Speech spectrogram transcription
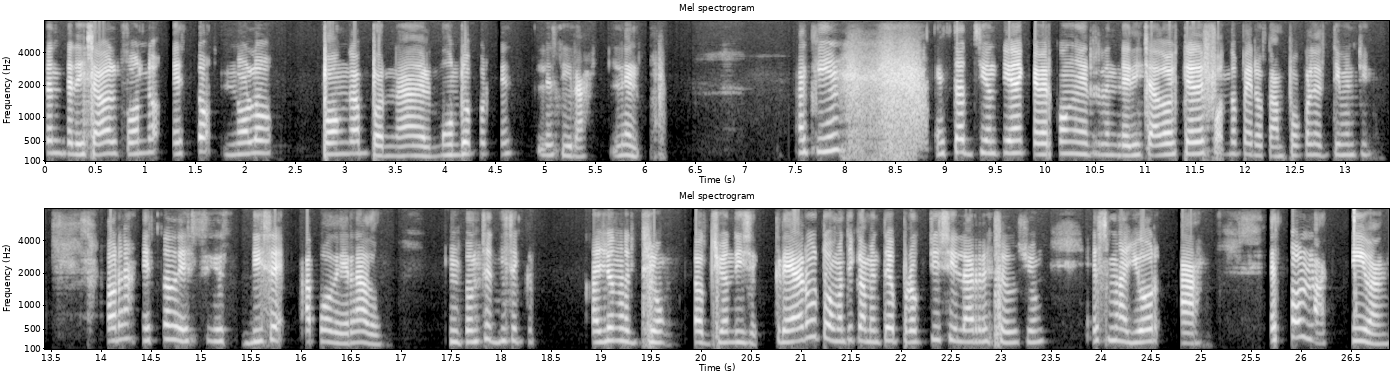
renderizado al fondo, esto no lo pongan por nada del mundo porque les irá lento. Aquí esta opción tiene que ver con el renderizado este de fondo, pero tampoco le activen. Ahora esto dice apoderado. Entonces dice que hay una opción, la opción dice crear automáticamente proxy si la resolución es mayor a. Esto lo activan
